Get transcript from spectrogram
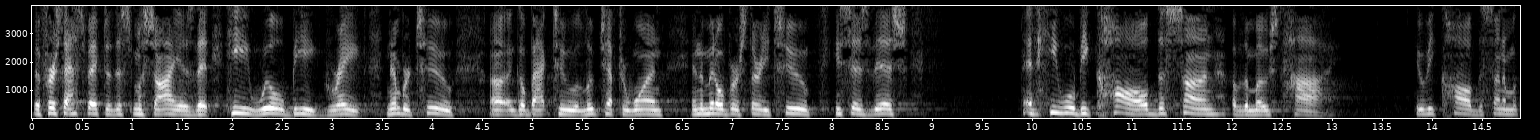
The first aspect of this Messiah is that he will be great. Number two, uh, go back to Luke chapter 1, in the middle of verse 32, he says this, and he will be called the Son of the Most High. He will be called the Son of,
